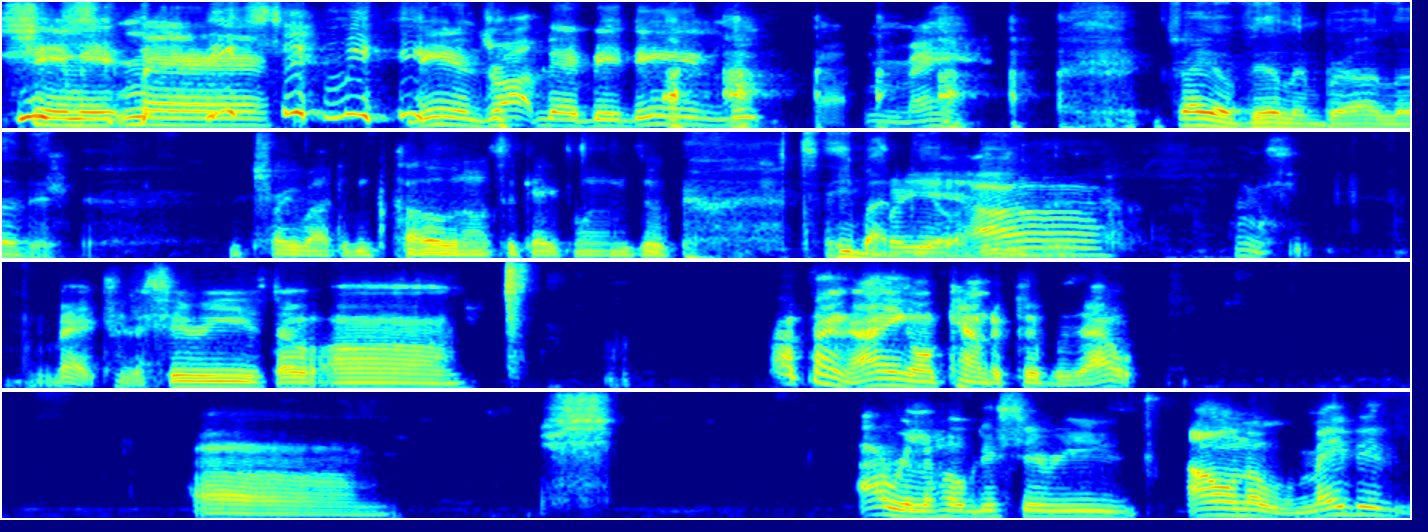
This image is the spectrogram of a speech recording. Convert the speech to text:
shimmy, man. shimmy. then drop that bit. Then look, man. Trey a villain, bro. I love it. Trey about to be cold on 2K22. He about But to be yeah, uh, let me see. Back to the series though. Um, I think I ain't gonna count the Clippers out. Um, I really hope this series. I don't know. Maybe,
